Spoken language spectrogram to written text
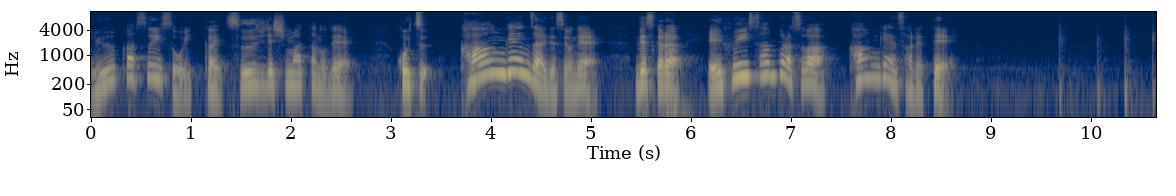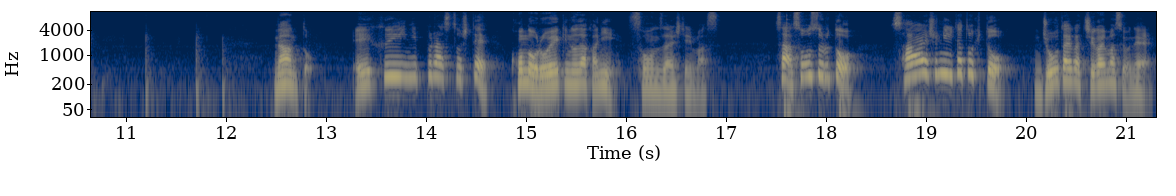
硫化水素を1回通じてしまったのでこいつ還元剤ですよね。ですから FE3 プラスは還元されてなんと FE2 プラスとしてこの漏液の中に存在しています。さあそうすると最初にいた時と状態が違いますよね。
